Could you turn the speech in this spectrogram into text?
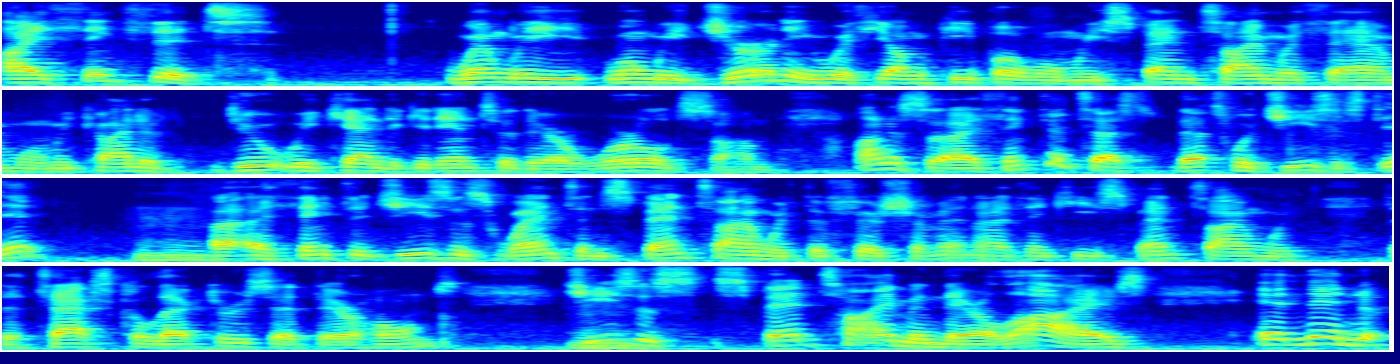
I think that when we when we journey with young people, when we spend time with them, when we kind of do what we can to get into their world some, honestly, I think that that's that's what Jesus did. Mhm. I think that Jesus went and spent time with the fishermen. I think he spent time with the tax collectors at their homes. Jesus spent time in their lives and then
